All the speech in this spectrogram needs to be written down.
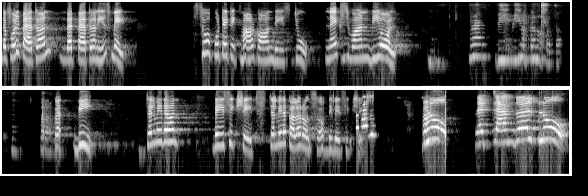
the full pattern, that pattern is made. So put a tick mark on these two. Next one, diol. B, B, B. Tell me the basic shapes. Tell me the color also of the basic shapes. Blue. Huh? Rectangle blue.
